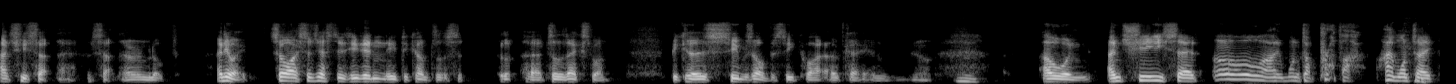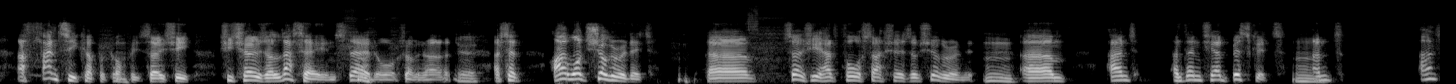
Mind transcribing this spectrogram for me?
And she sat there and sat there and looked. Anyway, so I suggested he didn't need to come to the uh, to the next one because she was obviously quite okay and you know. Mm. Oh, and and she said, "Oh, I want a proper, I want a, a fancy cup of coffee." So she she chose a latte instead, or something like that. Yeah. I said, "I want sugar in it." um, so she had four sachets of sugar in it, Mm. um, and and then she had biscuits, and and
